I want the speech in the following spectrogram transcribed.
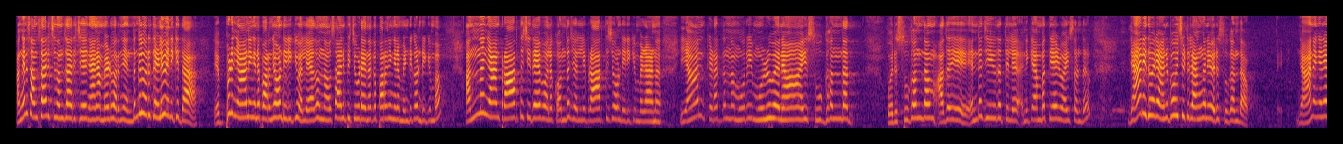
അങ്ങനെ സംസാരിച്ച് സംസാരിച്ച് ഞാൻ അമ്മയോട് പറഞ്ഞു എന്തെങ്കിലും ഒരു തെളിവ് എനിക്ക് താ. എപ്പോഴും ഞാനിങ്ങനെ പറഞ്ഞുകൊണ്ടിരിക്കുമല്ലേ അതൊന്ന് അവസാനിപ്പിച്ചുകൂടെ എന്നൊക്കെ പറഞ്ഞിങ്ങനെ മിണ്ടിക്കൊണ്ടിരിക്കുമ്പോൾ അന്ന് ഞാൻ പ്രാർത്ഥിച്ച് ഇതേപോലെ കൊന്ത ചൊല്ലി പ്രാർത്ഥിച്ചുകൊണ്ടിരിക്കുമ്പോഴാണ് ഞാൻ കിടക്കുന്ന മുറി മുഴുവനായി സുഗന്ധ ഒരു സുഗന്ധം അത് എന്റെ ജീവിതത്തിൽ എനിക്ക് അമ്പത്തിയേഴ് വയസ്സുണ്ട്. ഞാൻ ഇതുവരെ അനുഭവിച്ചിട്ടില്ല അങ്ങനെ ഒരു സുഗന്ധം. ഞാനിങ്ങനെ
